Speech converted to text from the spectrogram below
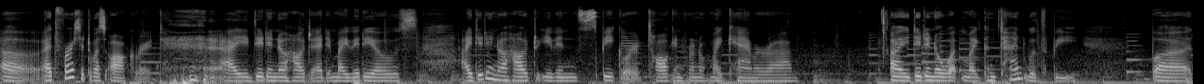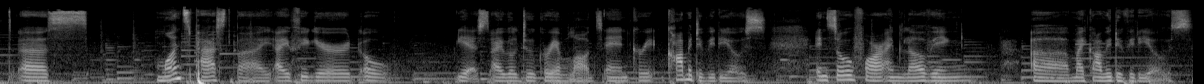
Uh, at first, it was awkward. I didn't know how to edit my videos. I didn't know how to even speak or talk in front of my camera. I didn't know what my content would be. But as months passed by, I figured, oh, yes, I will do Korea vlogs and Korea comedy videos. And so far, I'm loving uh, my comedy videos.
